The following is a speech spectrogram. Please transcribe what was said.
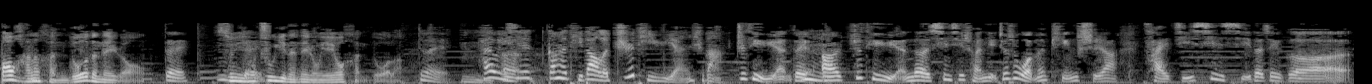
包含了很多的内容，对，所以要注意的内容也有很多了，对，还有一些刚才提到了肢体语言是吧？肢体语言对，而肢体语言的信息传递，就是我们平时啊采集信息的这个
